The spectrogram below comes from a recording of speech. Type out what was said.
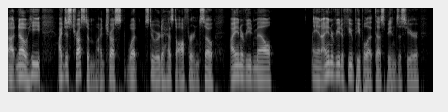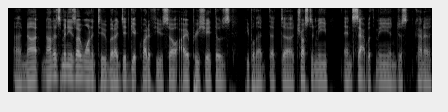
uh, no he I just trust him. I trust what Stuart has to offer, and so I interviewed Mel, and I interviewed a few people at Thespians this year. Uh, not not as many as I wanted to, but I did get quite a few. So I appreciate those people that that uh, trusted me and sat with me and just kind of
